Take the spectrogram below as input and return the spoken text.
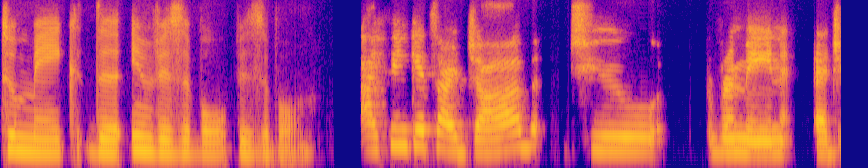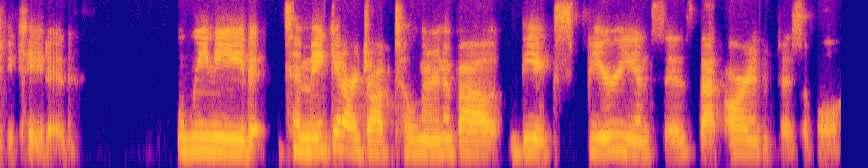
to make the invisible visible? I think it's our job to remain educated. We need to make it our job to learn about the experiences that are invisible.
